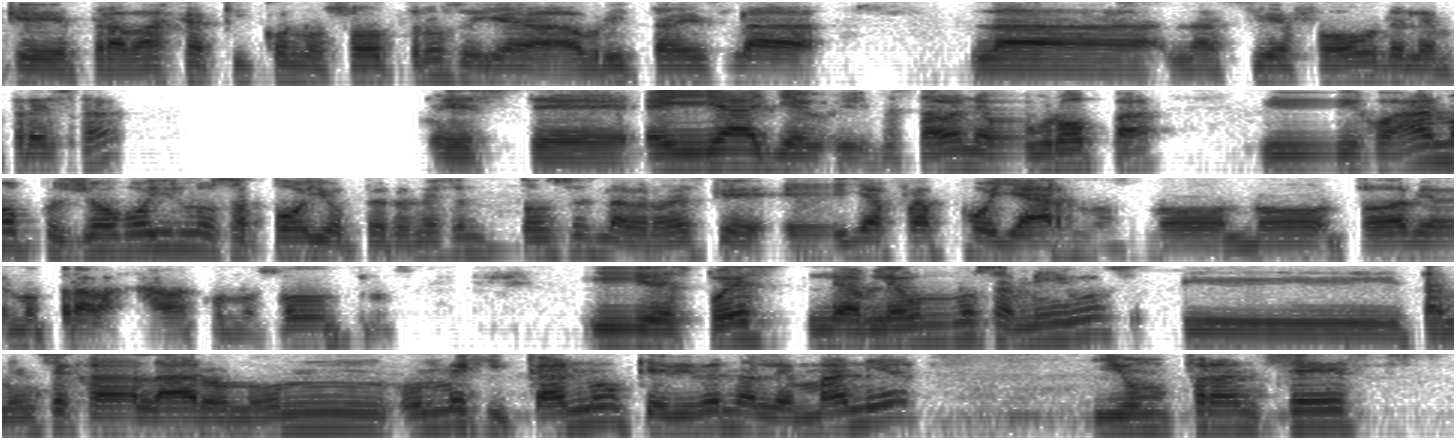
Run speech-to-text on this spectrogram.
que, trabaja aquí con nosotros, ella ahorita es la, la, la CFO de la empresa, este, ella estaba en Europa y dijo, ah, no, pues yo voy y los apoyo, pero en ese entonces la verdad es que ella fue a apoyarnos, no, no, todavía no trabajaba con nosotros. Y después le hablé a unos amigos y también se jalaron un, un mexicano que vive en Alemania y un francés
